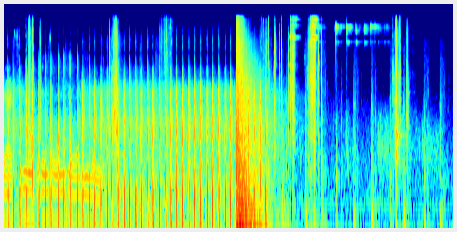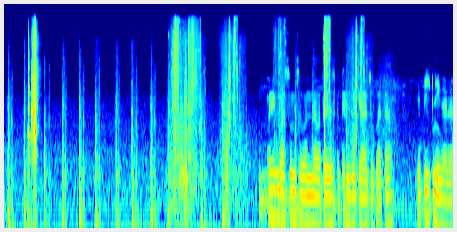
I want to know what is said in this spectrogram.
राइट से भी वो तो गन साउंड की आवाज़ नहीं लगी और एक मासूम सा बंदा होता है जिसको तेरे क्या आ चुका था ये पीक नहीं कर रहा।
